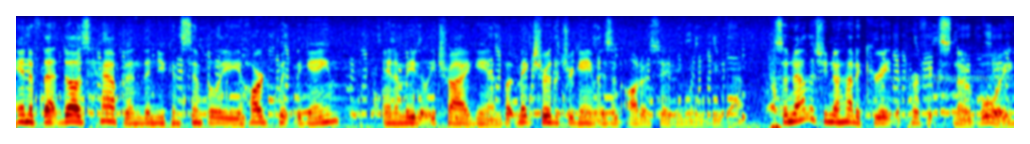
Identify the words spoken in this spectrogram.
and if that does happen, then you can simply hard quit the game and immediately try again, but make sure that your game isn't auto-saving when you do that. So now that you know how to create the perfect snow boy,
